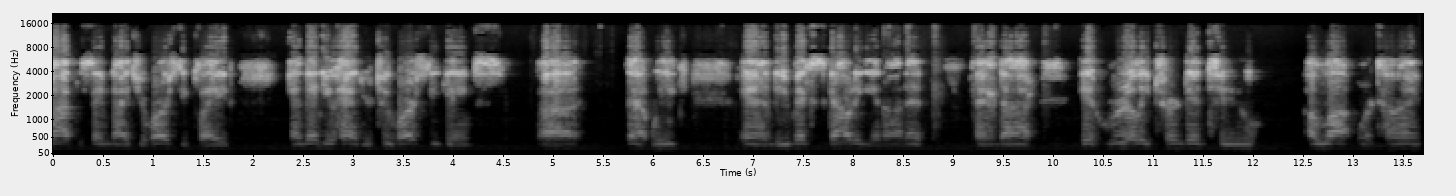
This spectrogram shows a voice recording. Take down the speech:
not the same nights your varsity played. And then you had your two varsity games uh, that week, and you mixed scouting in on it. And uh, it really turned into a lot more time,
